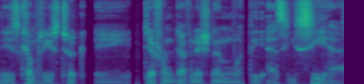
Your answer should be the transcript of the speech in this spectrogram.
these companies took a different definition than what the SEC had.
